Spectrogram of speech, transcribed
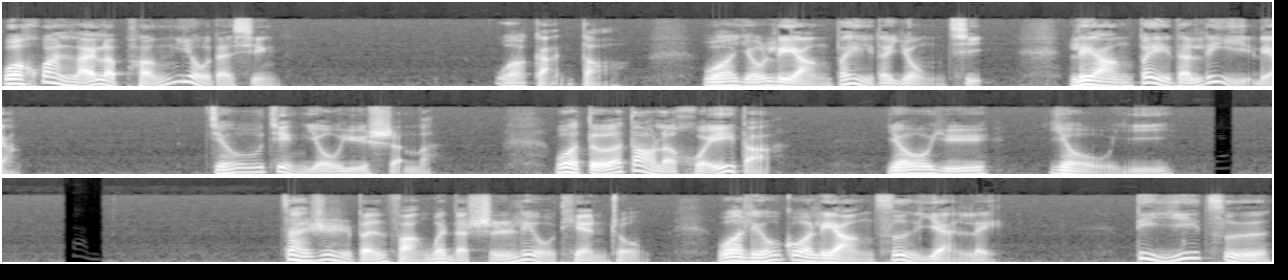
我换来了朋友的心。我感到，我有两倍的勇气，两倍的力量。究竟由于什么？我得到了回答，由于友谊。在日本访问的十六天中，我流过两次眼泪。第一次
